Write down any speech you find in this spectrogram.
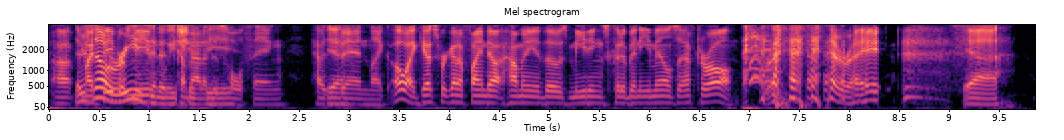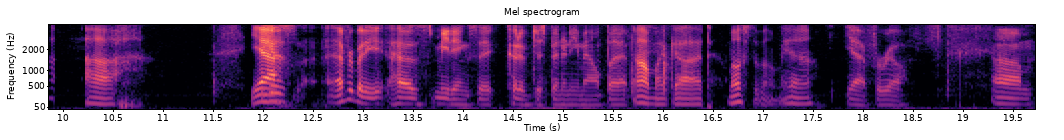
Uh, There's my no favorite reason meme that's we come out of this whole thing has Yeah. been like, oh, I guess we're gonna find out how many of those meetings could have been emails after all. right? Yeah. Uh, yeah. because everybody has meetings that could have just been an email, but oh my god, most of them. Yeah. yeah, for real. Um,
